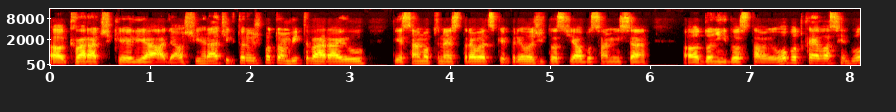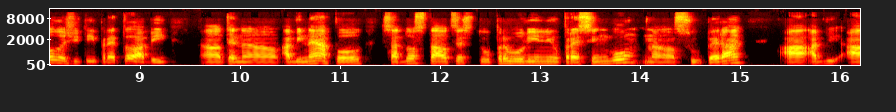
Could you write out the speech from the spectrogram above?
Kvaračkelia a ďalší hráči, ktorí už potom vytvárajú tie samotné strelecké príležitosti alebo sami sa do nich dostávajú. Lobotka je vlastne dôležitý preto, aby ten, aby Neapol sa dostal cez tú prvú líniu pressingu na súpera a, aby, a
